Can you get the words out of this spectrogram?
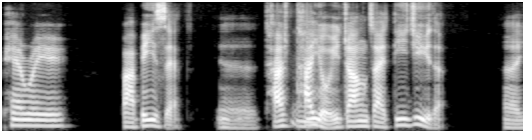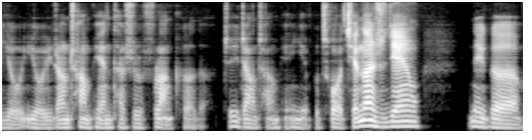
Perry Barbizet，呃，他他嗯。有一张在 DG 的，呃，有有一张唱片，它是弗朗克的，这张唱片也不错。前段时间那个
